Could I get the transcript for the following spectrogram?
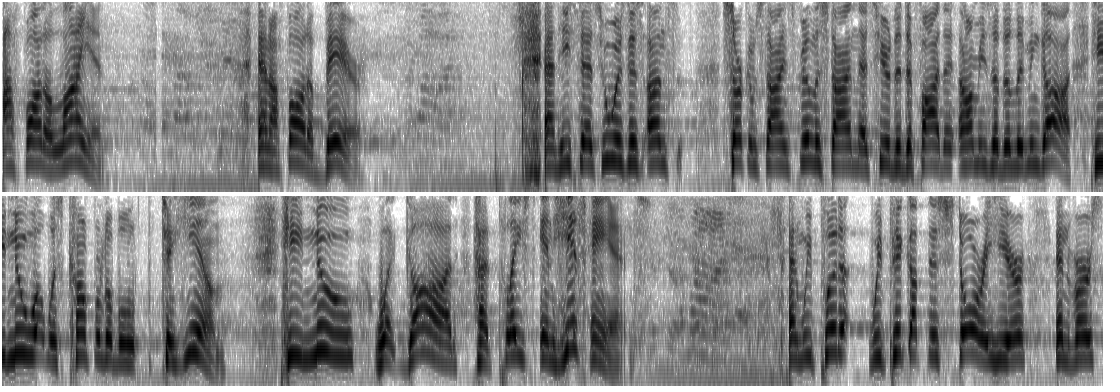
I fought a lion and I fought a bear. And he says, Who is this uncircumcised Philistine that's here to defy the armies of the living God. He knew what was comfortable to him. He knew what God had placed in his hands. And we put we pick up this story here in verse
